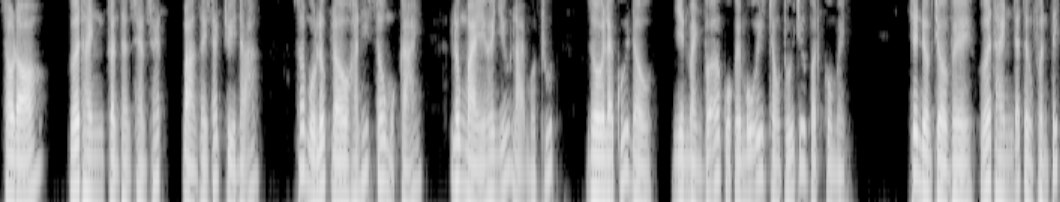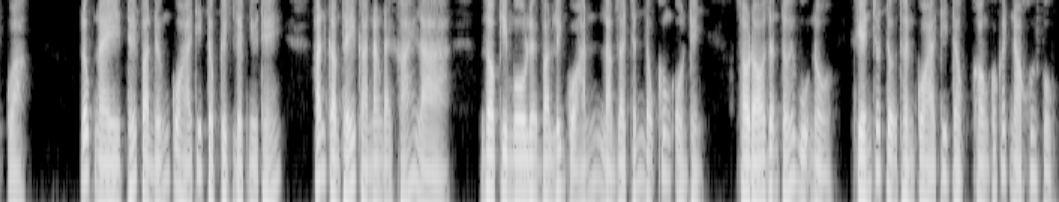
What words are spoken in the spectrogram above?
Sau đó, Hứa thanh cẩn thận xem xét Bản danh sách truy nã. Sau một lúc đầu, hắn hít sâu một cái, Lông mày hơi nhíu lại một chút, Rồi lại cúi đầu, Nhìn mảnh vỡ của cái mũi trong túi chữ vật của mình. Trên đường trở về, Hứa Thành đã từng phân tích qua. Lúc này thấy phản ứng của hải thi tộc kịch liệt như thế, Hắn cảm thấy khả năng đại khái là Do kim mô luyện vạn linh của hắn Làm ra chấn động không ổn định, Sau đó dẫn tới vụ nổ, Khiến cho tượng thần của hải thi tộc không có cách nào khôi phục.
